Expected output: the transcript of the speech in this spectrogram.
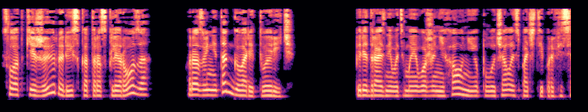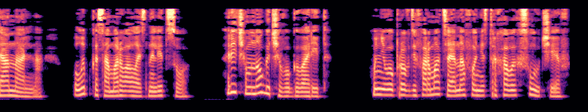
Сладкий жир, риск атеросклероза. Разве не так говорит твой Рич?» Передразнивать моего жениха у нее получалось почти профессионально. Улыбка сама рвалась на лицо. Рич много чего говорит. У него профдеформация на фоне страховых случаев.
